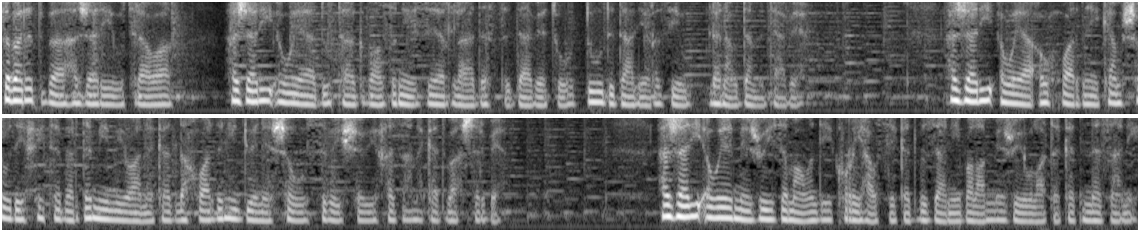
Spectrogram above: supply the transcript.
سەبارەت بە هەژاری وتراوە، هەژاری ئەوەیە دوو تاک بازنی زێڕ لە دەستت دابێت و دوو ددانی ڕزیو لە ناو دەمت دابێ. هەژاری ئەوەیە ئەو خواردنەی کەم شەو دەیخەیتە بەردەمی میوانەکەت لە خواردنی دوێنێ شەو و سبەی شەوی خەزانەکەت باشتر بێ. هەژاری ئەوەیە مێژووی زەماوەندی کوڕی هاوسێکەت بزانی بەڵام مێژووی وڵاتەکەت نەزانی.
